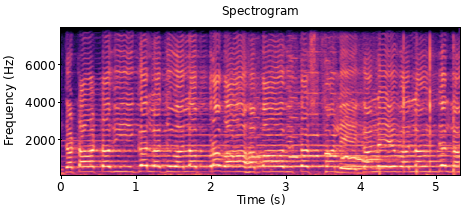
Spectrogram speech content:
जटाटवी गलज्वल प्रवाह पावित स्थले गले वलम लंबितां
